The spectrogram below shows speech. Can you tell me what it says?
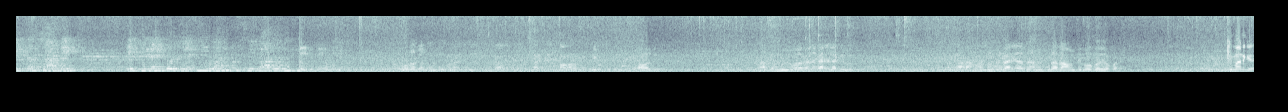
एकदम सामने एक मिनट को আপুনি ঘূৰিবৰ কাৰণে গাড়ী লাগিব। আৰু আমাৰ যোনটো গাড়ী আছে আমি পূৰা ৰাউণ্ড ট্ৰিপো কৰিব পাৰে। কিমানকৈ?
